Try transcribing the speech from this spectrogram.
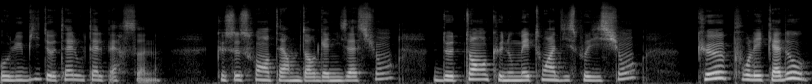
aux lubies de telle ou telle personne. Que ce soit en termes d'organisation, de temps que nous mettons à disposition que pour les cadeaux.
